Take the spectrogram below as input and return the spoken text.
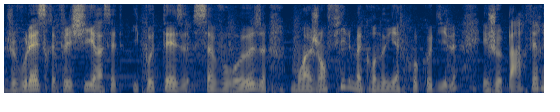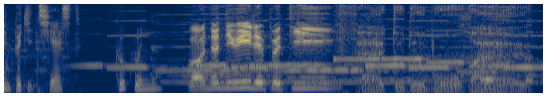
Je vous laisse réfléchir à cette hypothèse savoureuse. Moi, j'enfile ma grenouillère crocodile et je pars faire une petite sieste. Coucoune. Bonne nuit les petits. Faites de bons rêves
